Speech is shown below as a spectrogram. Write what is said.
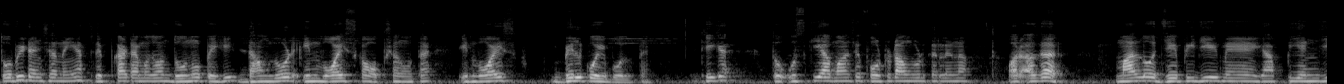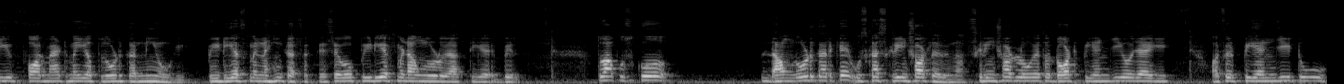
तो भी टेंशन नहीं है। फ्लिपकार्ट अमेजोन दोनों पे ही डाउनलोड इनवॉइस का ऑप्शन होता है। इनवॉइस बिल को ही बोलते हैं, ठीक है? तो उसकी आप वहाँ से फ़ोटो डाउनलोड कर लेना। और अगर मान लो जेपीजी में या पीएनजी फॉर्मेट में ही अपलोड करनी होगी पीडीएफ में नहीं कर सकते जैसे वो पीडीएफ में डाउनलोड हो जाती है बिल तो आप उसको डाउनलोड करके उसका स्क्रीनशॉट ले लेना। स्क्रीनशॉट लोगे तो डॉट पीएनजी हो जाएगी और फिर पीएनजी टू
